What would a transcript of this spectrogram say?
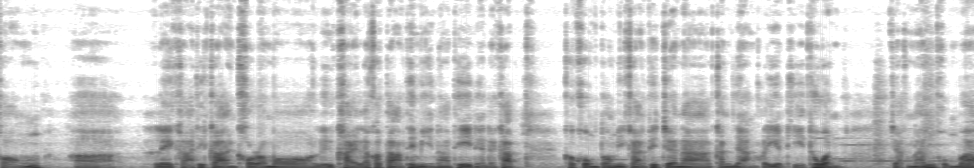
ของ เลขาธิการคอรมอหรือใครแล้วก็ตามที่มีหน้าที่เนี่ยนะครับ ก็คงต้องมีการพิจารณากันอย่างละเอียดถี่ถ้วน จากนั้นผมว่า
